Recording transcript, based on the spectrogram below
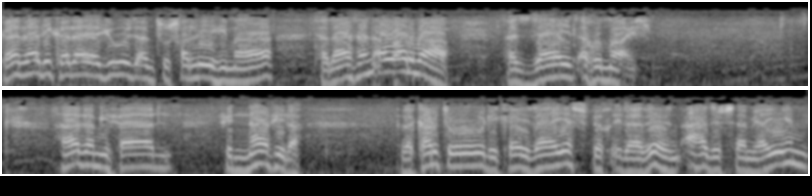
كذلك لا يجوز أن تصليهما ثلاثا أو أربعة. فالزايد أخو الناقص. هذا مثال في النافلة. ذكرته لكي لا يسبق إلى ذهن أحد السامعين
